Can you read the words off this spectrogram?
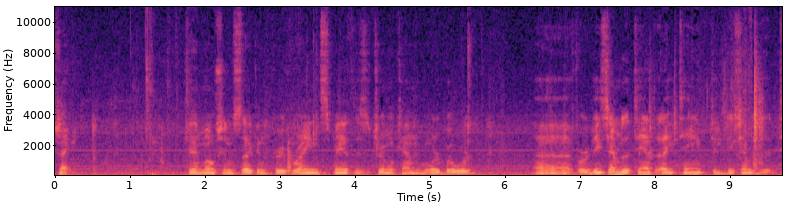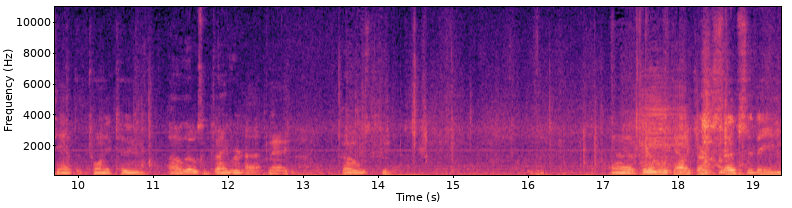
Second. Okay, motion second to approve Wayne Smith as the Trimble County Water Board uh, for December the 10th, 18th to December the 10th of 22. All those in favor? Uh, Aye. Opposed? Uh, Approval of county clerk subsidy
